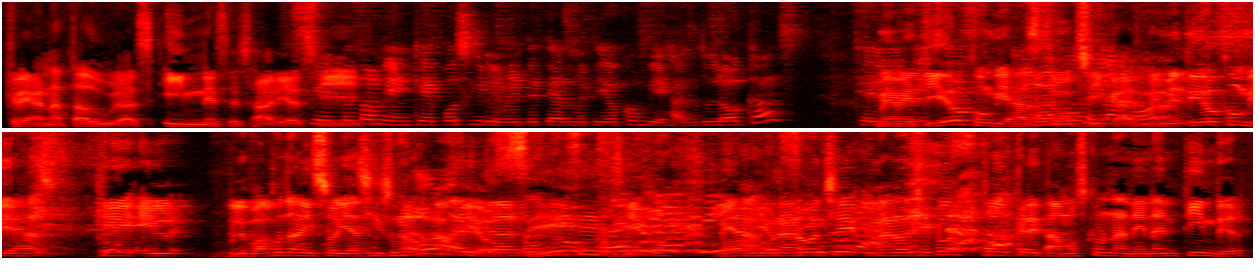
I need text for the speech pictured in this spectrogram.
crean ataduras innecesarias. Siento Y también que posiblemente te has metido con viejas locas. me he metido con viejas "Hagamos el tóxicas, me he amor". metido con viejas que el- les voy a contar una historia así súper rápido. Sí, sí, sí. Mira, una noche, una noche con- concretamos con una nena en Tinder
